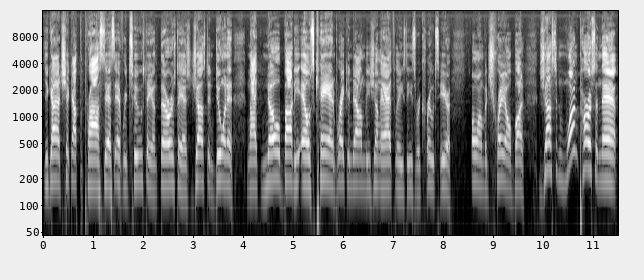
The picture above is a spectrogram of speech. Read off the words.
you got to check out The Process every Tuesday and Thursday as Justin doing it like nobody else can, breaking down these young athletes, these recruits here on the trail. But, Justin, one person that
